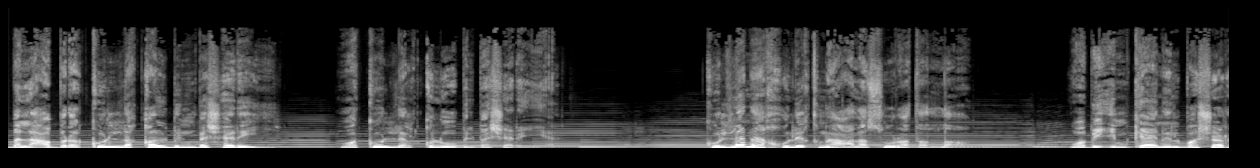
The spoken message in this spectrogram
بل عبر كل قلب بشري وكل القلوب البشرية. كلنا خلقنا على صورة الله وبإمكان البشر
